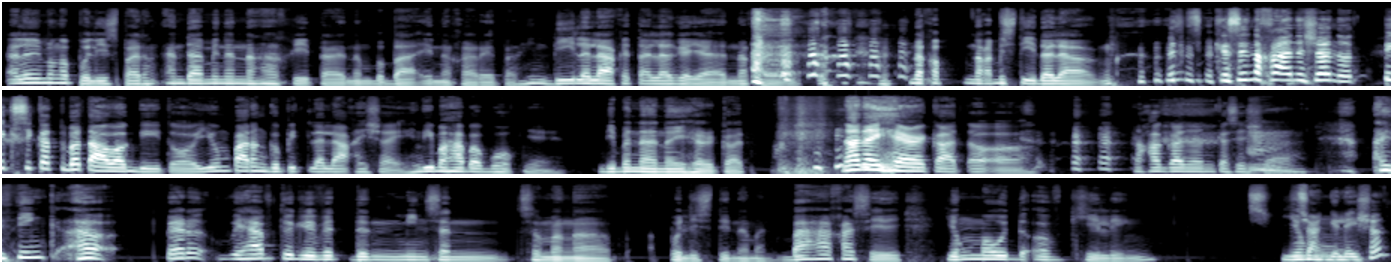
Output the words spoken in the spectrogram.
alam yung mga polis, parang ang dami na nakakita ng babae na karet. Parang hindi lalaki talaga yan. Naka, naka, nakabistida lang. Kasi nakaano siya, no? Pixie cut ba tawag dito? Yung parang gupit lalaki siya eh. Hindi mahaba buhok niya eh. Di ba nanay haircut? Nanay haircut, oo. Nakaganon kasi siya. I think, ah, pero we have to give it din minsan sa mga police din naman. Baka kasi yung mode of killing, yung, Strangulation?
